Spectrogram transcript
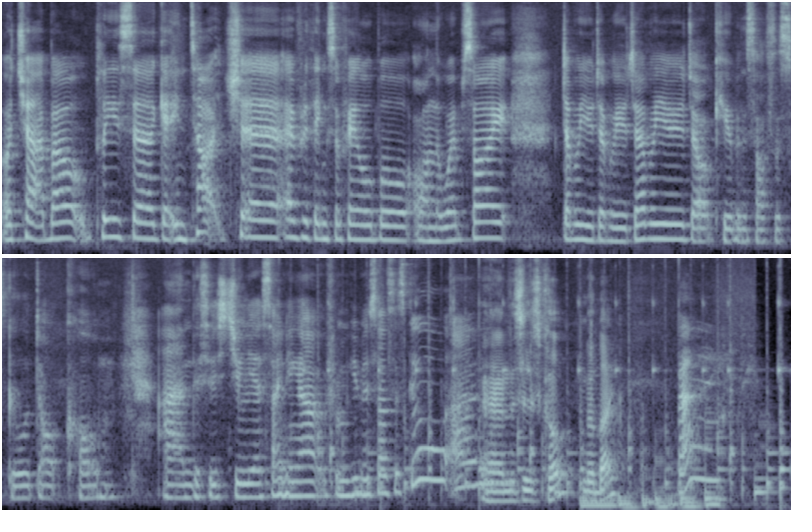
or chat about, please uh, get in touch. Uh, everything's available on the website www.cubansalsaschool.com and this is Julia signing out from Cuban Salsa School and And this is Cole. Bye bye. bye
